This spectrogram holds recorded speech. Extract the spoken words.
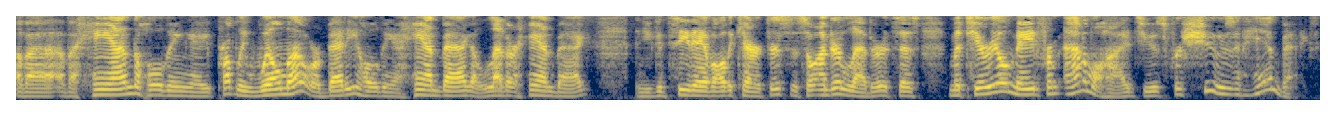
of a, of a hand holding a, probably Wilma or Betty holding a handbag, a leather handbag. And you can see they have all the characters. And so under leather, it says material made from animal hides used for shoes and handbags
